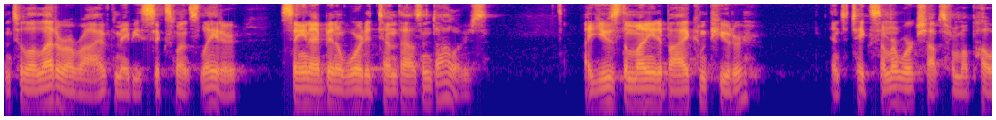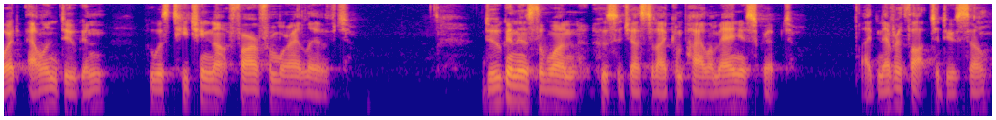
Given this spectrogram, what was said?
until a letter arrived, maybe six months later, saying I'd been awarded $10,000. I used the money to buy a computer and to take summer workshops from a poet, Alan Dugan, who was teaching not far from where I lived. Dugan is the one who suggested I compile a manuscript. I'd never thought to do so.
